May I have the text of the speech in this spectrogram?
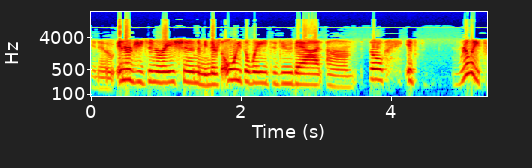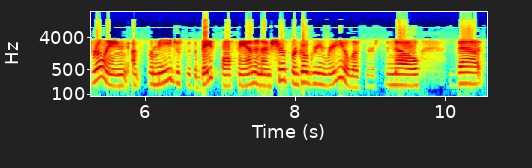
you know energy generation. I mean, there's always a way to do that. Um, so it's really thrilling uh, for me, just as a baseball fan, and I'm sure for Go Green Radio listeners to know that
